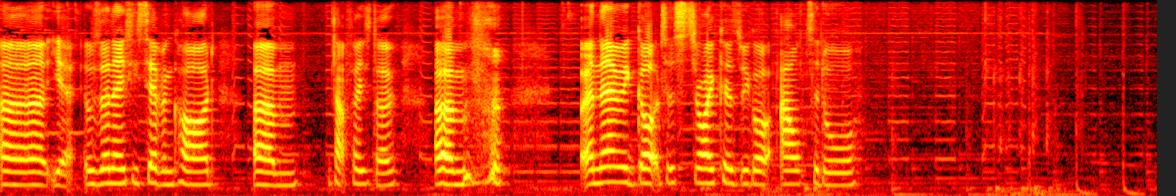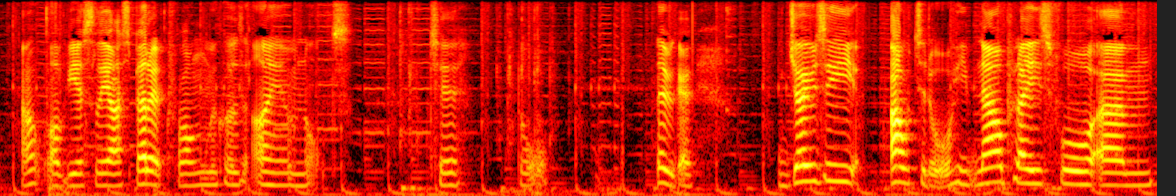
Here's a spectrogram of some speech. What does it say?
Uh, yeah, it was an 87 card. Um, that face though. Um, and then we got to strikers. We got Altidore. Oh, obviously I spell it wrong because I am not Tidor. There we go. Jozy Altidore. He now plays for um,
